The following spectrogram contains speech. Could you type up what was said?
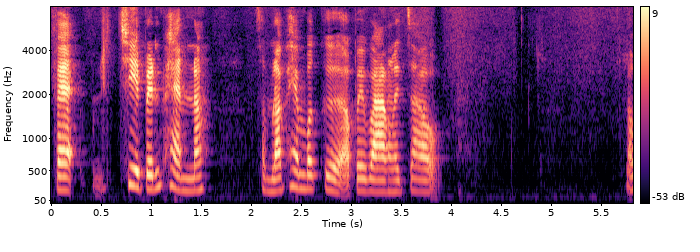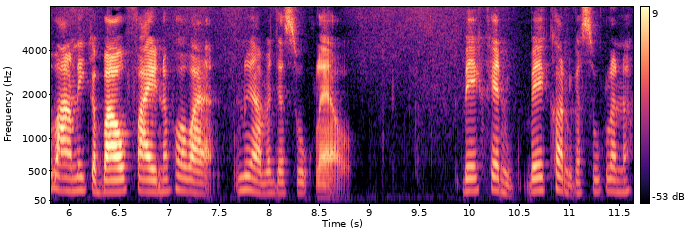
แฟะชีตเป็นแผ่นเนาะสำหรับแฮมเบอร์เกอร์เอาไปวางเลยเจ้า ระหว่างนี้ก็เบาไฟนะเพราะว่าเนื้อมันจะสุกแล้ว เบคอนเบคอนก็สุกแล้วนะ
